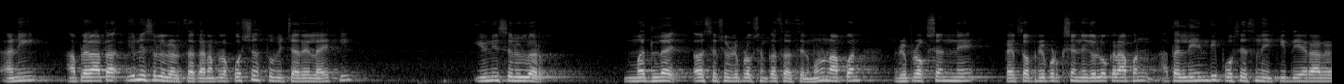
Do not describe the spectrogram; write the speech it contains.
आणि आपल्याला आता युनिसेल्युलरचा कारण आपला क्वेश्चन्स तो विचारलेला आहे की युनिसेल्युलर मधलं असेक्शुअल रिप्रोडक्शन कसं असेल? म्हणून आपण रिप्रोडक्शनने टाईप्स ऑफ रिप्रोडक्शनने गेलो कारण आपण आता लेंदी प्रोसेसने की there are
